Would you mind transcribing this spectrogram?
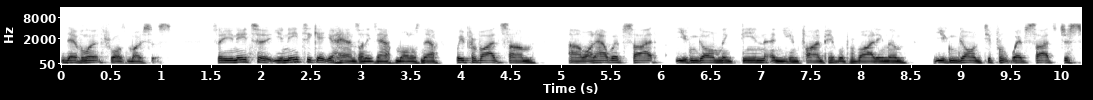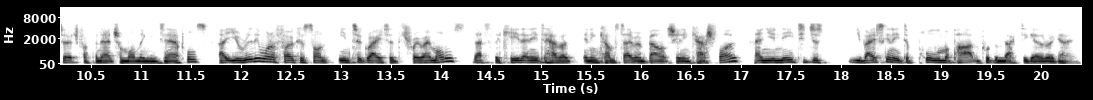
they've learned through osmosis. So you need to you need to get your hands on example models. Now we provide some um, on our website. You can go on LinkedIn and you can find people providing them. You can go on different websites, just search for financial modeling examples. Uh, you really want to focus on integrated three way models. That's the key. They need to have a, an income statement, balance sheet, and cash flow. And you need to just, you basically need to pull them apart and put them back together again.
